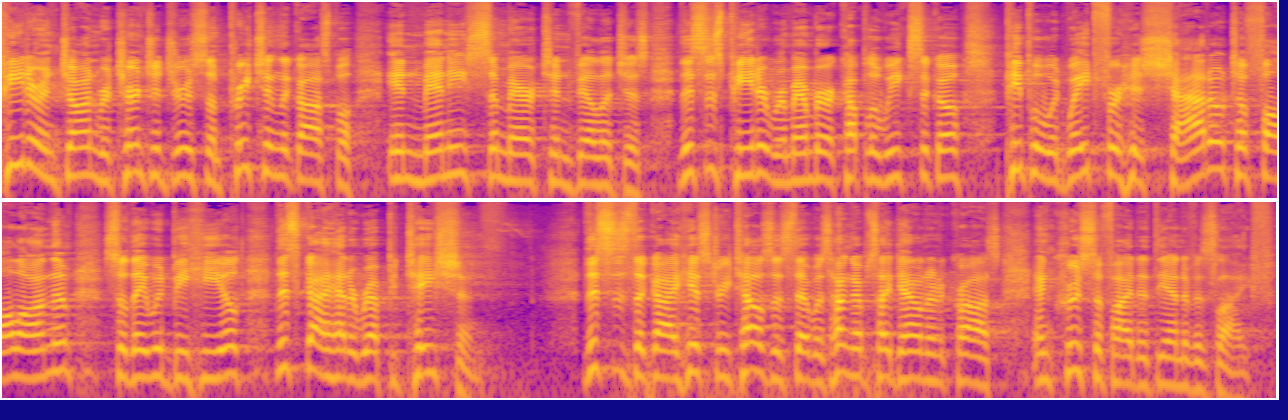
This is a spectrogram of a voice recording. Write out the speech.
Peter and John returned to Jerusalem preaching the gospel in many Samaritan villages. This is Peter. Remember a couple of weeks ago? People would wait for his shadow to fall on them so they would be healed. This guy had a reputation. This is the guy history tells us that was hung upside down on a cross and crucified at the end of his life.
